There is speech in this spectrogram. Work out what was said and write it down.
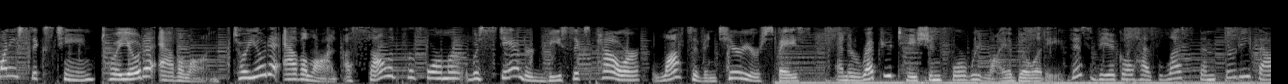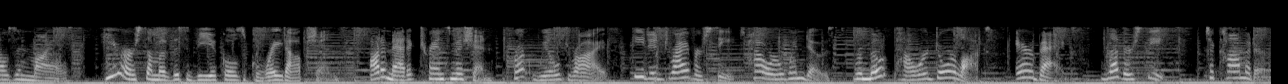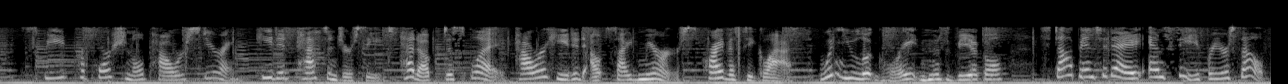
2016 Toyota Avalon. Toyota Avalon, a solid performer with standard V6 power, lots of interior space, and a reputation for reliability. This vehicle has less than 30,000 miles. Here are some of this vehicle's great options. Automatic transmission, front wheel drive, heated driver seat, power windows, remote power door locks, airbags, leather seats, tachometer, speed proportional power steering, heated passenger seat, head-up display, power heated outside mirrors, privacy glass. Wouldn't you look great in this vehicle? Stop in today and see for yourself.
